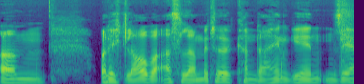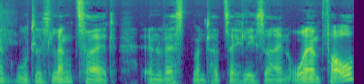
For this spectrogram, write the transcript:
Ähm, und ich glaube, ArcelorMittal kann dahingehend ein sehr gutes Langzeitinvestment tatsächlich sein. OMV,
